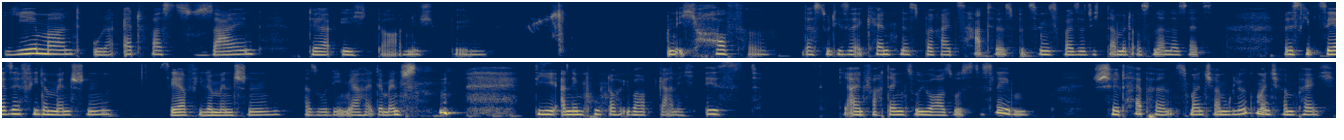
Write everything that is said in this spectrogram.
jemand oder etwas zu sein, der ich gar nicht bin.“ Und ich hoffe, dass du diese Erkenntnis bereits hattest, beziehungsweise dich damit auseinandersetzt, weil es gibt sehr, sehr viele Menschen sehr viele Menschen, also die Mehrheit der Menschen, die an dem Punkt noch überhaupt gar nicht ist, die einfach denkt so: „Ja, so ist das Leben. Shit happens.“ Manche haben Glück, manche haben Pech.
